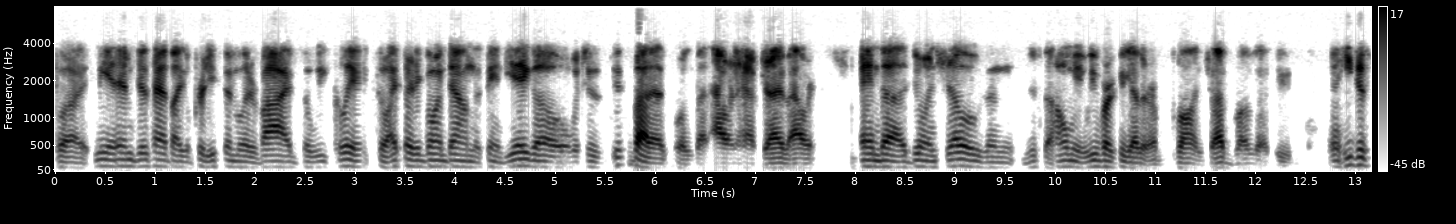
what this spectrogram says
But me and him just had like a pretty similar vibe, so we clicked. So I started going down to San Diego, which is it's about a what was about hour and a half drive hour, and uh, doing shows and just a homie. We worked together a bunch. I love that dude. And he just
